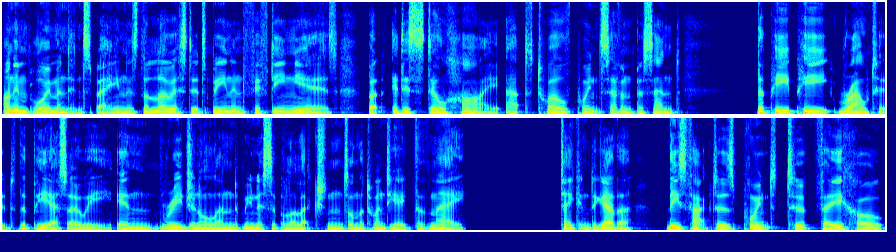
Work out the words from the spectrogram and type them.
Unemployment in Spain is the lowest it's been in 15 years, but it is still high at 12.7%. The PP routed the PSOE in regional and municipal elections on the 28th of May. Taken together, these factors point to Feijóo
